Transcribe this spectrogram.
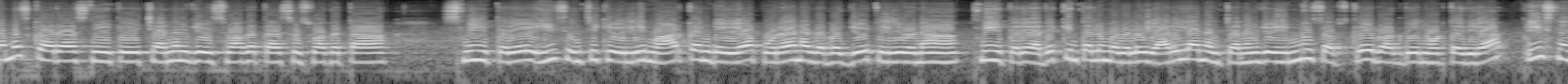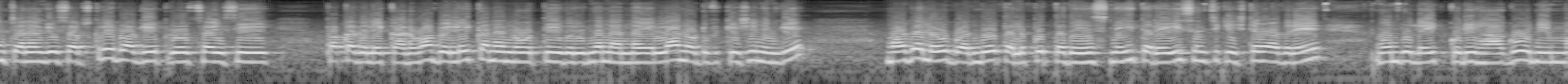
ನಮಸ್ಕಾರ ಸ್ನೇಹಿತರೆ, ಚಾನೆಲ್ಗೆ ಸ್ವಾಗತ, ಸುಸ್ವಾಗತ. ಸ್ನೇಹಿತರೆ, ಈ ಸಂಚಿಕೆಯಲ್ಲಿ ಮಾರ್ಕಂಡೇಯ ಪುರಾಣದ ಬಗ್ಗೆ ತಿಳಿಯೋಣ. ಸ್ನೇಹಿತರೆ, ಅದಕ್ಕಿಂತಲೂ ಮೊದಲು ಯಾರೆಲ್ಲ ನನ್ನ ಚಾನೆಲ್ಗೆ ಇನ್ನೂ ಸಬ್ಸ್ಕ್ರೈಬ್ ಆಗದೆ ನೋಡ್ತಾ ಇದ್ದೀರಾ ಪ್ಲೀಸ್ ನನ್ನ ಚಾನಲ್ಗೆ ಸಬ್ಸ್ಕ್ರೈಬ್ ಆಗಿ ಪ್ರೋತ್ಸಾಹಿಸಿ. ಪಕ್ಕದಲ್ಲೇ ಕಾಣುವ ಬೆಲ್ಲೈಕನ್ ಅನ್ನು ಒತ್ತಿ, ಇದರಿಂದ ನನ್ನ ಎಲ್ಲ ನೋಟಿಫಿಕೇಶನ್ ನಿಮಗೆ ಮೊದಲು ಬಂದು ತಲುಪುತ್ತದೆ. ಸ್ನೇಹಿತರೆ, ಈ ಸಂಚಿಕೆ ಇಷ್ಟವಾದರೆ ಒಂದು ಲೈಕ್ ಕೊಡಿ ಹಾಗೂ ನಿಮ್ಮ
